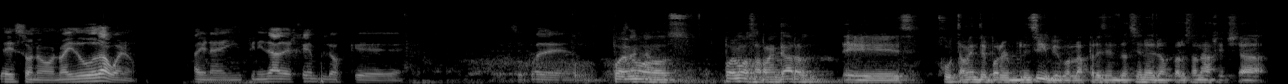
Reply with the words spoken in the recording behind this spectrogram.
De eso no, no hay duda. Bueno, hay una infinidad de ejemplos que se pueden sacar. Podemos, podemos arrancar eh, justamente por el principio, por las presentaciones de los personajes. Ya,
